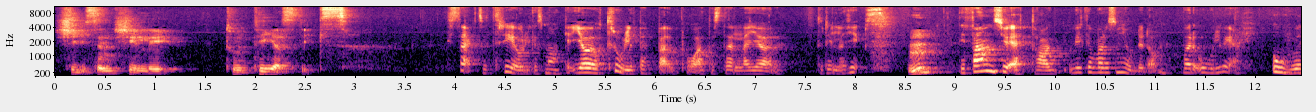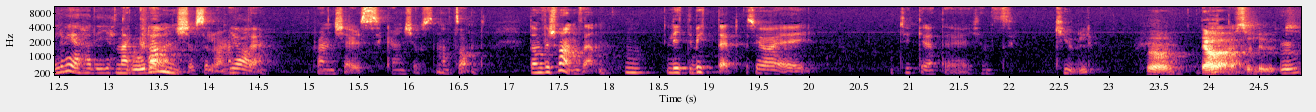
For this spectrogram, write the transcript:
cheese and chili tortilla sticks. Exakt, så tre olika smaker. Jag är otroligt peppad på att Estella gör tortillachips. Mm. Det fanns ju ett tag, vilka var det som gjorde dem? Var det OLV? OLV hade jättegoda. crunchos eller vad de Ja. hette. Crunchers, crunchos, något sånt. De försvann sen. Mm. Lite bittert, så jag är, tycker att det känns kul. Ja, ja absolut. Mm.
